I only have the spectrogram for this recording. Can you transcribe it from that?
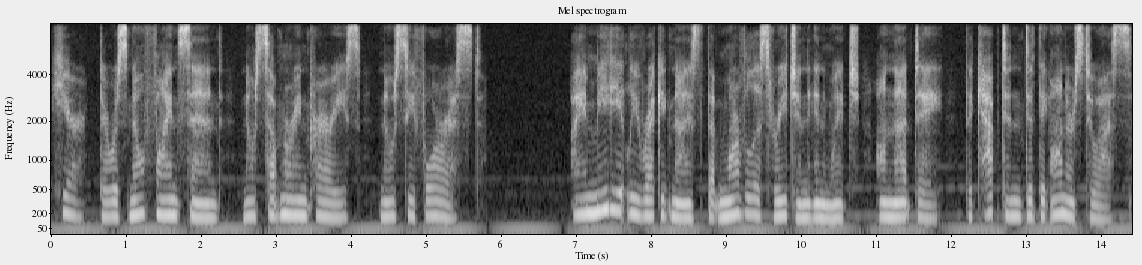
Here there was no fine sand, no submarine prairies, no sea forest. I immediately recognized that marvelous region in which, on that day, the captain did the honors to us.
